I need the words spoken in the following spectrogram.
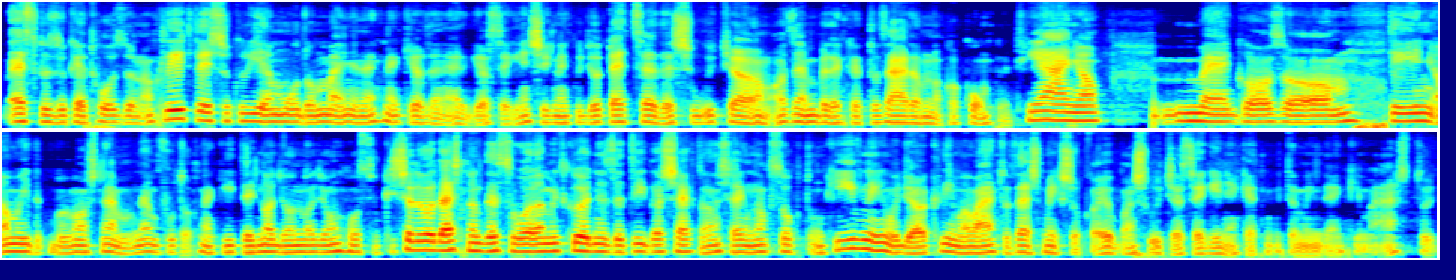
eszközöket hozzanak létre, és akkor ilyen módon menjenek neki az energiaszegénységnek, hogy ott egyszerre sújtja az embereket az áramnak a komplet hiánya, meg az a tény, amit most nem, nem futok neki itt egy nagyon-nagyon hosszú kis előadásnak, de szóval, amit környezeti igazságtalanságnak szoktunk hívni, hogy a klímaváltozás még sokkal jobban sújtja a szegényeket, mint a mindenki mást, hogy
